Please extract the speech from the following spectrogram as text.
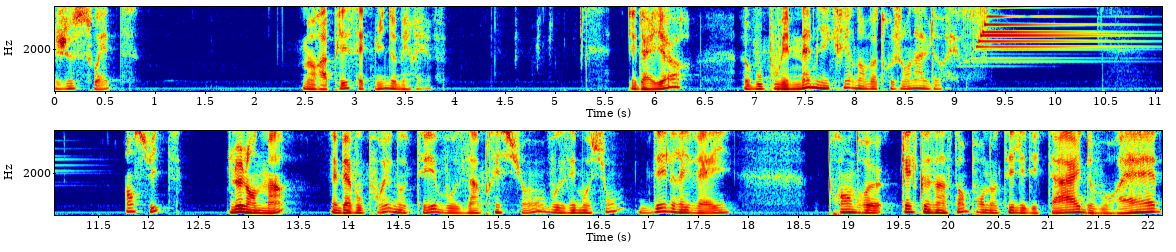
je souhaite me rappeler cette nuit de mes rêves. Et d'ailleurs, vous pouvez même l'écrire dans votre journal de rêves. Ensuite, le lendemain, eh bien vous pourrez noter vos impressions, vos émotions dès le réveil. Prendre quelques instants pour noter les détails de vos rêves.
